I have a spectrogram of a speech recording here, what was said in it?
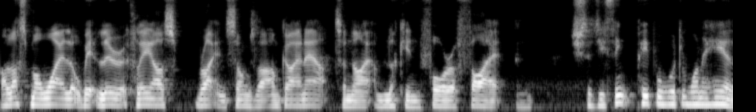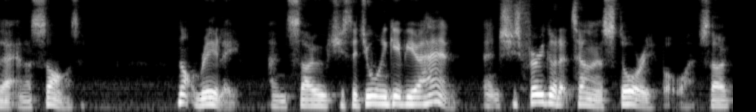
I lost my way a little bit lyrically. I was writing songs like, I'm going out tonight, I'm looking for a fight. And she said, Do you think people would want to hear that in a song? I said, Not really. And so she said, Do you want to give you a hand? And she's very good at telling a story about life. So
